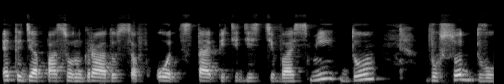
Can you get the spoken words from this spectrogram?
Это диапазон градусов от 158 до 202.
